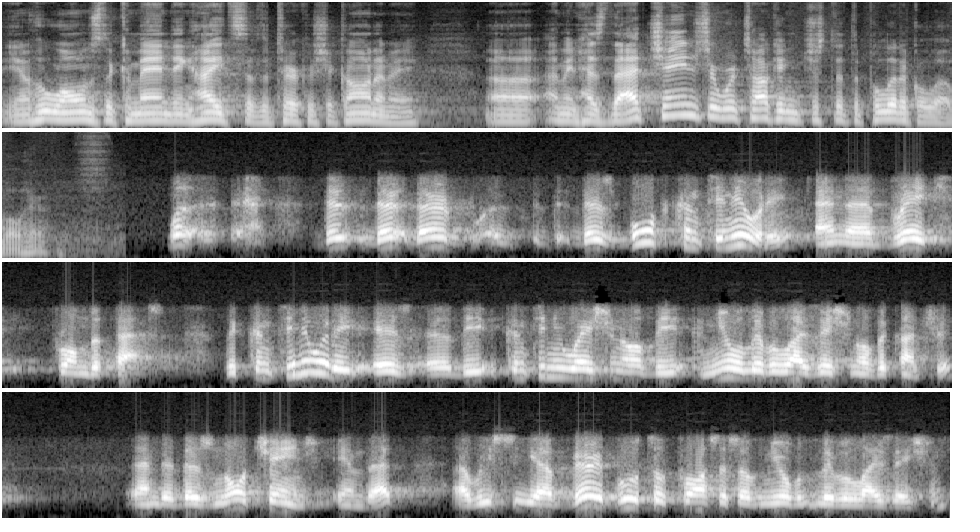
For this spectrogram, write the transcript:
you know, who owns the commanding heights of the Turkish economy, uh, I mean, has that changed, or we're talking just at the political level here? Well, there, there, there, there's both continuity and a break from the past. The continuity is uh, the continuation of the neoliberalization of the country, and there's no change in that. Uh, we see a very brutal process of neoliberalization.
